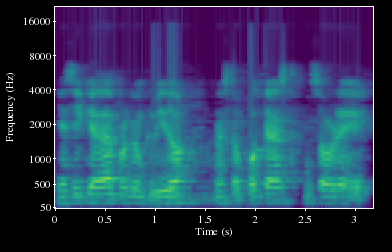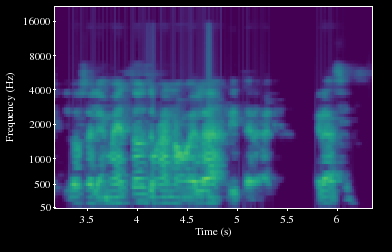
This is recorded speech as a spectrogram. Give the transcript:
Y así queda por concluido nuestro podcast sobre los elementos de una novela literaria. Gracias.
